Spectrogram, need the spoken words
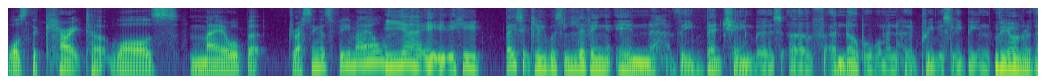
was the character was male but dressing as female. Yeah, he, he basically was living in the bedchambers of a noblewoman who had previously been the owner of the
